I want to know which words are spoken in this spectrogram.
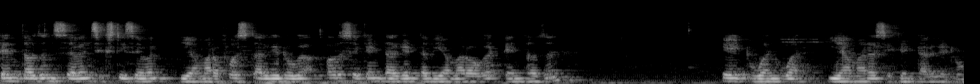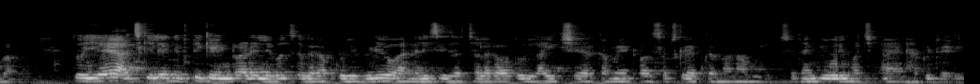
10,767 ये हमारा फ़र्स्ट टारगेट होगा और सेकेंड टारगेट तभी हमारा होगा 10,811 ये हमारा सेकेंड टारगेट होगा। तो ये है आज के लिए निफ्टी के इंट्राडे लेवल्स अगर आपको ये वीडियो एनालिसिस अच्छा लगा हो तो लाइक शेयर कमेंट और सब्सक्राइब करना ना भूलें। So thank you very much and happy trading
